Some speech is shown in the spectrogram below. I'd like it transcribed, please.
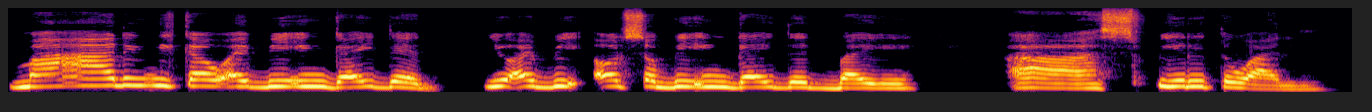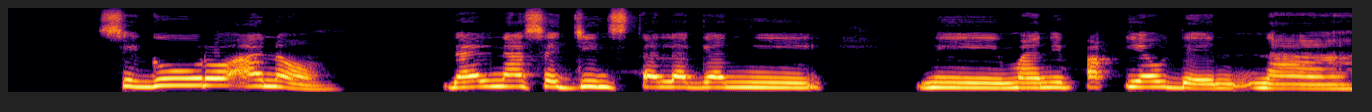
Maaring ikaw ay being guided. You are be, also being guided by uh, spiritual. Siguro ano, dahil nasa genes talaga ni ni Manny Pacquiao din na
